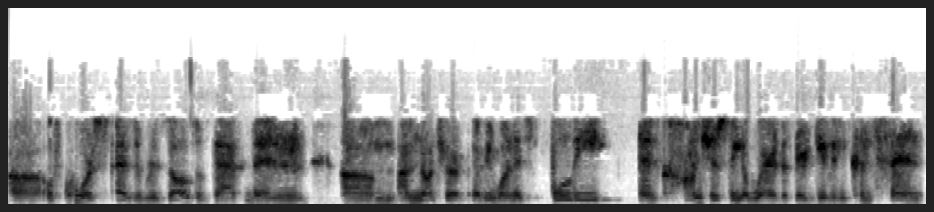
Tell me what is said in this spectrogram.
Uh, of course, as a result of that, then um, I'm not sure if everyone is fully and consciously aware that they're giving consent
